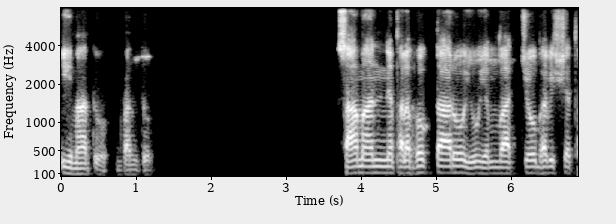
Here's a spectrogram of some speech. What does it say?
ಈ ಮಾತು ಬಂತು. ಸಾಮಾನ್ಯ ಫಲಭೋಕ್ತಾರೋ ಯು ಎಂ ವಾಚ್ಯೋ ಭವಿಷ್ಯಥ.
